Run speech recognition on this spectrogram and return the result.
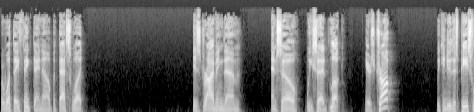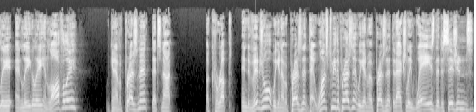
or what they think they know, but that's what is driving them. And so we said, look, here's Trump. We can do this peacefully and legally and lawfully. We can have a president that's not a corrupt individual. We can have a president that wants to be the president. We can have a president that actually weighs the decisions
